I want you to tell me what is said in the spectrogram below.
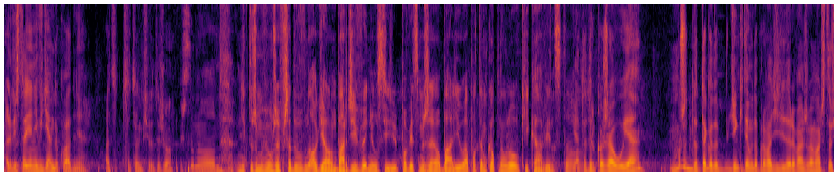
Ale wiesz co, ja nie widziałem dokładnie. A co, co tam się wydarzyło? Wiesz co, no, niektórzy mówią, że wszedł w nogi, a on bardziej wyniósł i powiedzmy, że obalił, a potem kopnął low kicka, więc to... Ja to tylko żałuję. Może do tego, do, dzięki temu doprowadzili do rewanżu MMA czy coś.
